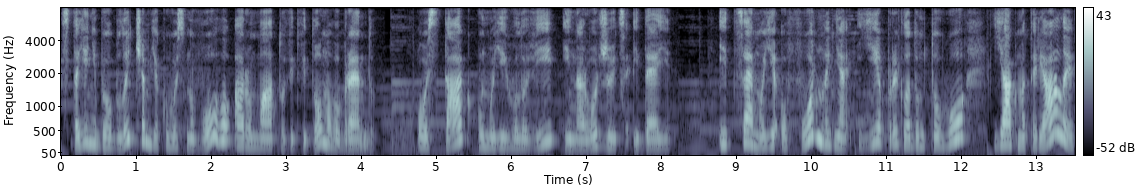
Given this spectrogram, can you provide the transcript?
стає ніби обличчям якогось нового аромату від відомого бренду. Ось так у моїй голові і народжуються ідеї. І це моє оформлення є прикладом того, як матеріали,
